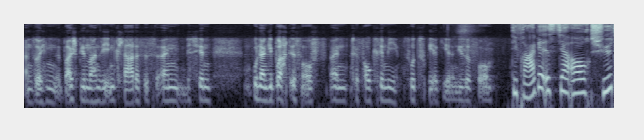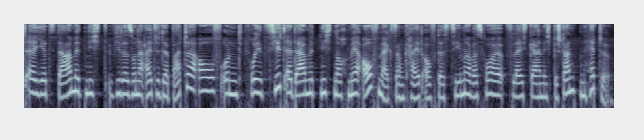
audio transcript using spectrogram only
an solchen Beispielen machen sie eben klar, dass es ein bisschen unangebracht ist, auf einen TV-Krimi so zu reagieren in dieser Form. Die Frage ist ja auch, schürt er jetzt damit nicht wieder so eine alte Debatte auf und projiziert er damit nicht noch mehr Aufmerksamkeit auf das Thema, was vorher vielleicht gar nicht bestanden hätte?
